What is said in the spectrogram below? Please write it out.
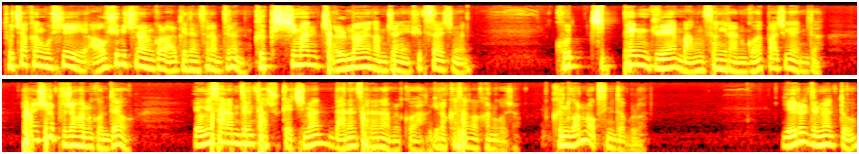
도착한 곳이 아우슈비츠라는 걸 알게 된 사람들은 극심한 절망의 감정에 휩싸이지만 곧 집행유예 망상이라는 거에 빠지게 됩니다. 현실을 부정하는 건데요. 여기 사람들은 다 죽겠지만 나는 살아남을 거야. 이렇게 생각하는 거죠. 근거는 없습니다, 물론. 예를 들면 또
